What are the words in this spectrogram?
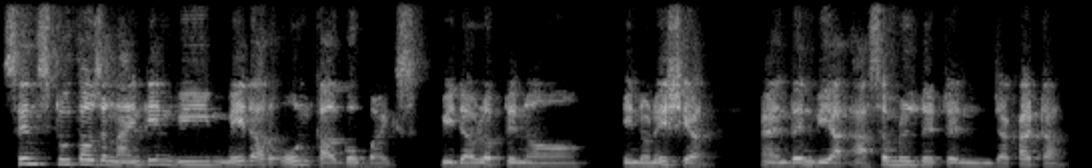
Since 2019, we made our own cargo bikes. We developed in uh, Indonesia, and then we assembled it in Jakarta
